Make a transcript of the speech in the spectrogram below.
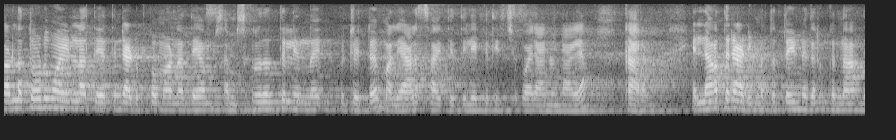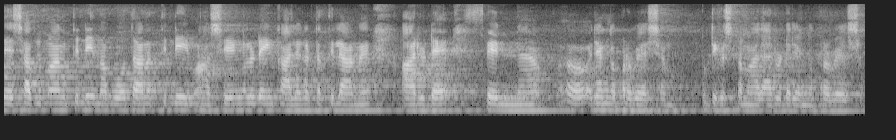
വള്ളത്തോടുമായുള്ള അദ്ദേഹത്തിന്റെ അടുപ്പമാണ് അദ്ദേഹം സംസ്കൃതത്തിൽ നിന്ന് വിട്ടിട്ട് മലയാള സാഹിത്യത്തിലേക്ക് തിരിച്ചു പോരാനുണ്ടായ കാരണം. എല്ലാത്തരം അടിമത്തത്തെയും എതിർക്കുന്ന ദേശാഭിമാനത്തിന്റെയും നവോത്ഥാനത്തിന്റെയും ആശയങ്ങളുടെയും കാലഘട്ടത്തിലാണ് ആരുടെ പിന്നെ രംഗപ്രവേശം കുട്ടികൃഷ്ണമാരാരുടെ രംഗപ്രവേശം.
